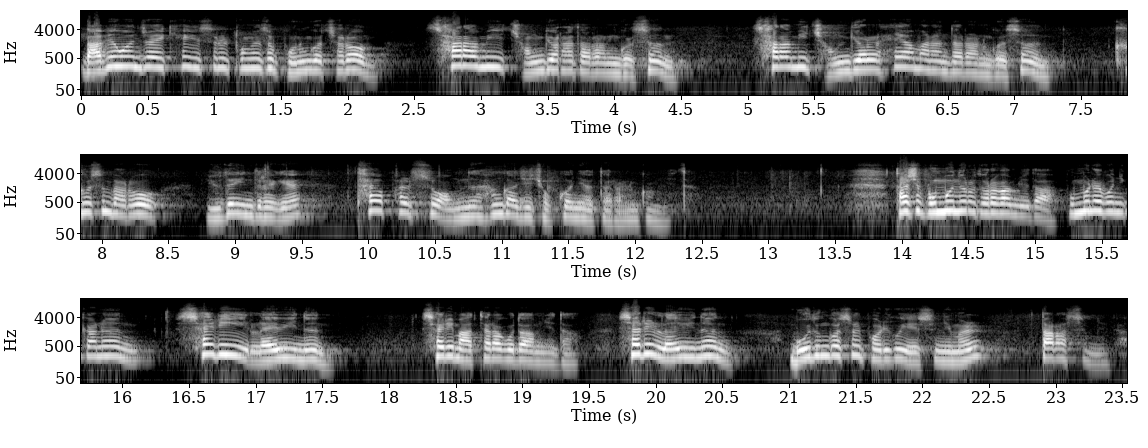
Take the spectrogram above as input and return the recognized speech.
나병 환자의 케이스를 통해서 보는 것처럼 사람이 정결하다라는 것은 사람이 정결해야만 한다라는 것은 그것은 바로 유대인들에게 타협할 수 없는 한 가지 조건이었다라는 겁니다. 다시 본문으로 돌아갑니다. 본문에 보니까는 세리 레위는 세리 마테라고도 합니다. 세리 레위는 모든 것을 버리고 예수님을 따랐습니다.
